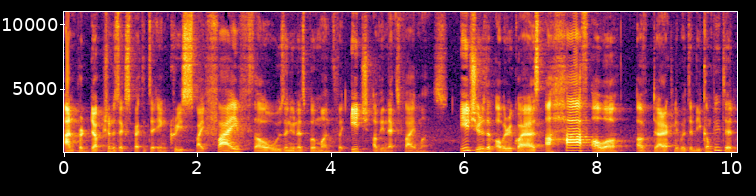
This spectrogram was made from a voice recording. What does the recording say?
and production is expected to increase by 5,000 units per month for each of the next five months. Each unit of output requires a half hour of direct labor to be completed.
